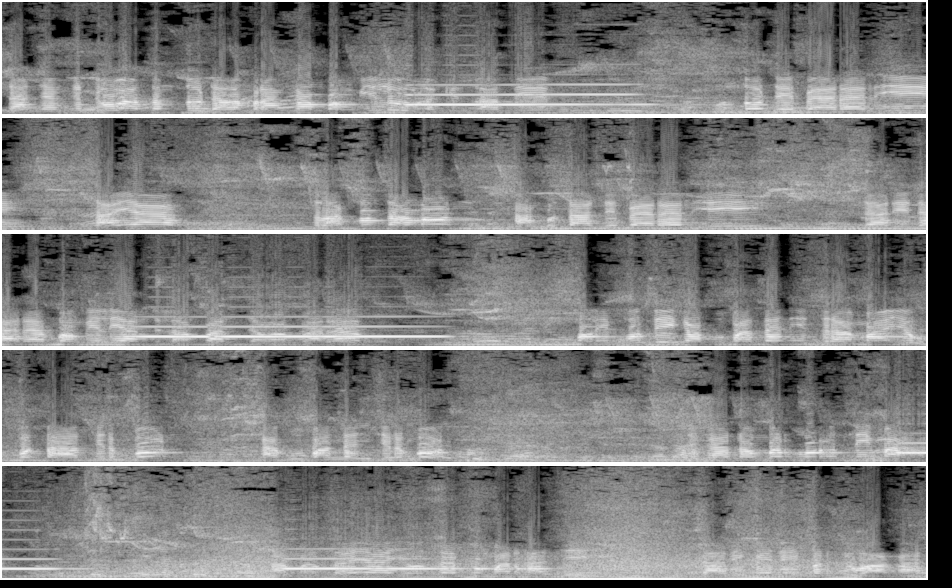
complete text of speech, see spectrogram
Dan yang kedua tentu dalam rangka pemilu legislatif untuk DPR RI saya selaku calon anggota DPR RI dari daerah pemilihan 8 Jawa Barat meliputi Kabupaten Indramayu, Kota Cirebon, Kabupaten Cirebon. Dengan nomor urut 5 nama saya Yosef Umar Haji dari PD Perjuangan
